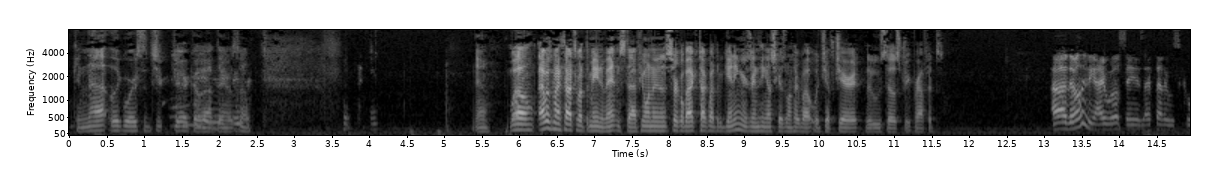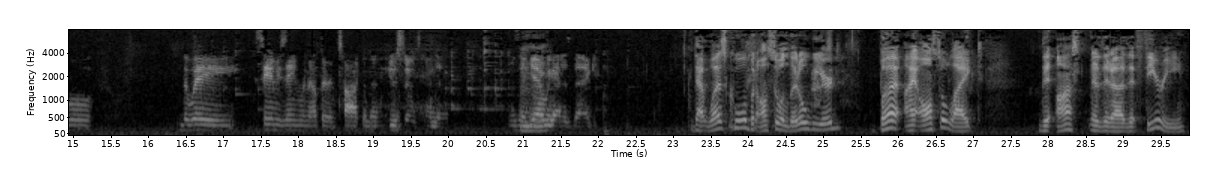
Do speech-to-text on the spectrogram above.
Cannot look worse than Jer- Jericho out there. So, yeah. Well, that was my thoughts about the main event and stuff. You want to circle back, and talk about the beginning, or is there anything else you guys want to talk about with Jeff Jarrett, the Usos, Street Profits? Uh, the only thing I will say is I thought it was cool the way Sami Zayn went out there and talked, and then Usos kind of was like, Mhm. "Yeah, we got his bag." That was cool, but also a little weird. But I also liked that Aust- uh, that uh, that Theory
